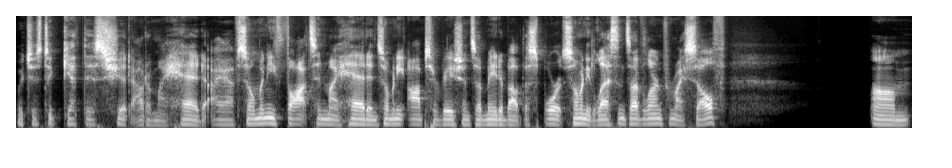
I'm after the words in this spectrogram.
which is to get this shit out of my head. I have so many thoughts in my head and so many observations I've made about the sport, so many lessons I've learned for myself. Um,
